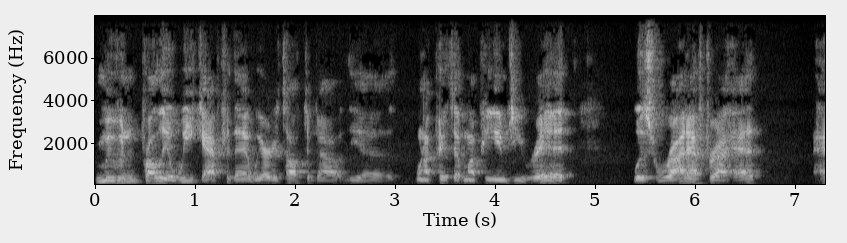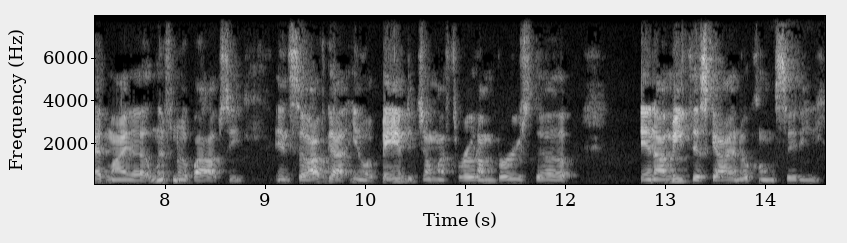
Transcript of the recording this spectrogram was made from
moving probably a week after that, we already talked about the uh, when I picked up my PMG red was right after I had had my uh, lymph node biopsy, and so I've got you know a bandage on my throat, I'm bruised up, and I meet this guy in Oklahoma City.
